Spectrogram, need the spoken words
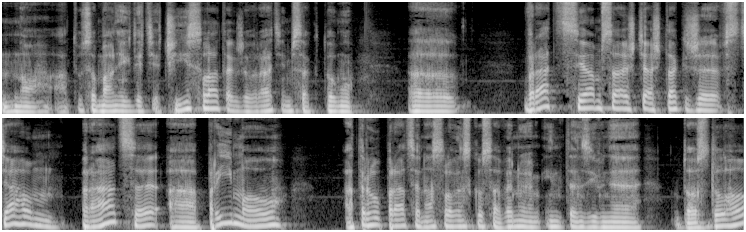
No a tu som mal niekde tie čísla, takže vrátim sa k tomu. E, vraciam sa ešte až tak, že vzťahom práce a príjmov a trhu práce na Slovensku sa venujem intenzívne dosť dlho.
